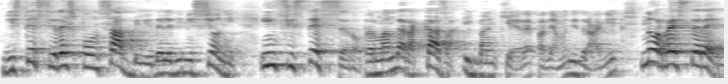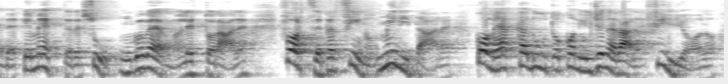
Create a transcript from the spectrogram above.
gli stessi responsabili delle dimissioni insistessero per mandare a casa il banchiere, parliamo di Draghi, non resterebbe che mettere su un governo elettorale, forse persino militare, come è accaduto con il generale Figliolo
